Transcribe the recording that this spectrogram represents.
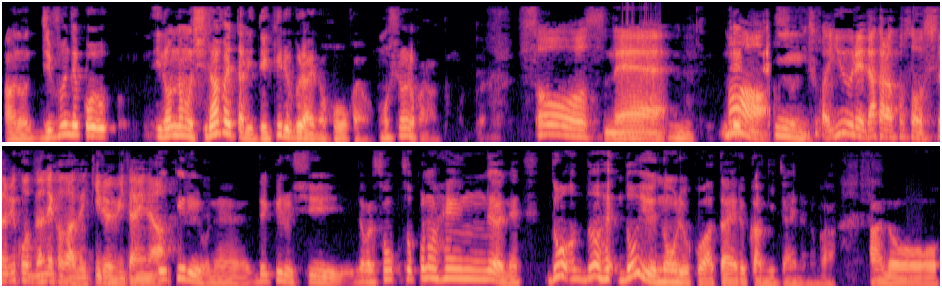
あの、自分でこう、いろんなもの調べたりできるぐらいの方が面白いのかなとそうですね。思って。まあ、うんそうか、幽霊だからこそ忍び込んで何かができるみたいでな。きるよね。できるし、だからそ、そこの辺だよね。どう、どう、どういう能力を与えるかみたいなのが、あの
